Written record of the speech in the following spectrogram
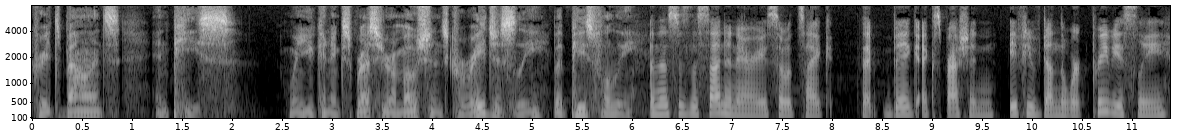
creates balance and peace when you can express your emotions courageously but peacefully. And this is the sun in Aries, so it's like that big expression. If you've done the work previously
